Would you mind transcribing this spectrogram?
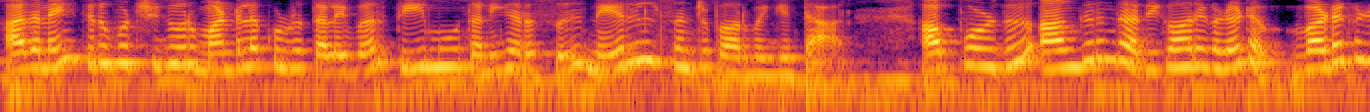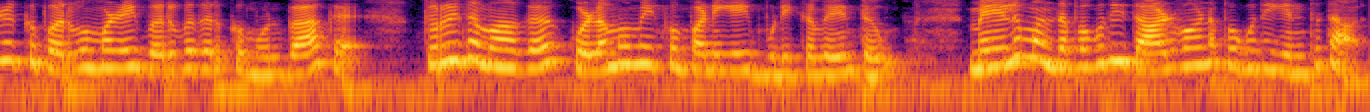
அதனை திருவொற்றியூர் மண்டலக்குழு தலைவர் திமு தனியரசு நேரில் சென்று பார்வையிட்டார். அப்பொழுது அங்கிருந்த அதிகாரிகளிடம் வடகிழக்கு பருவமழை வருவதற்கு முன்பாக துரிதமாக குளம் அமைக்கும் பணியை முடிக்க வேண்டும். மேலும் அந்த பகுதி தாழ்வான பகுதி என்பதால்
